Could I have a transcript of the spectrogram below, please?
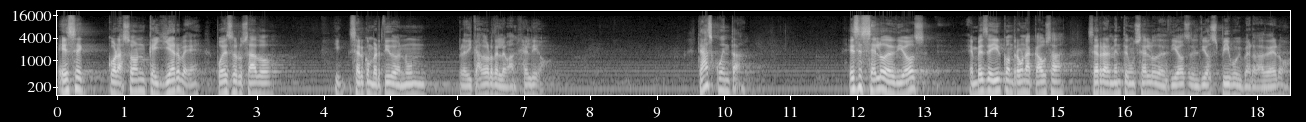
ese corazón que hierve puede ser usado y ser convertido en un predicador del Evangelio. ¿Te das cuenta? Ese celo de Dios, en vez de ir contra una causa, ser realmente un celo de Dios, del Dios vivo y verdadero.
